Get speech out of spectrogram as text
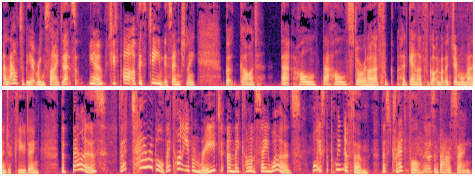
allowed to be at ringside. That's you know she's part of this team essentially. But God, that whole that whole storyline. I'd for, again I'd forgotten about the general manager feuding. The Bellas, they're terrible. They can't even read and they can't say words. What is the point of them? That's dreadful. It was embarrassing.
